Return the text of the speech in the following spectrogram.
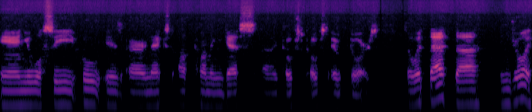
and you will see who is our next upcoming guest, uh, Coast to Coast Outdoors. So with that, uh, enjoy.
